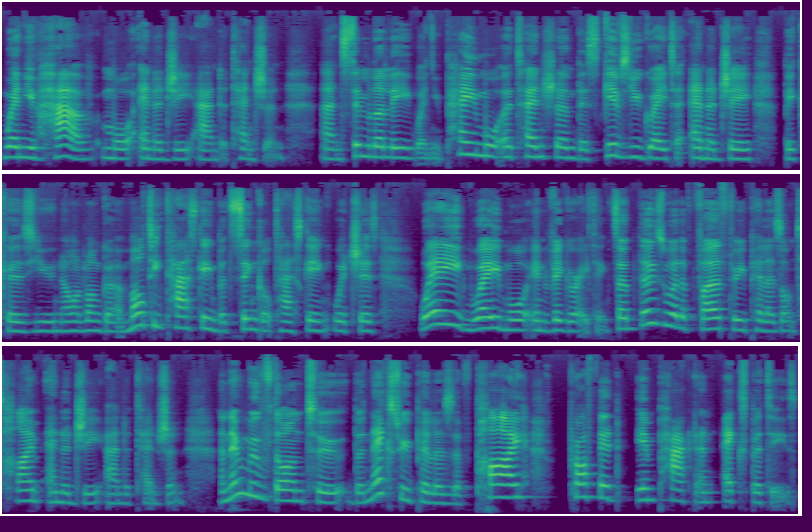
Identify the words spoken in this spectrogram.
when you have more energy and attention. And similarly, when you pay more attention, this gives you greater energy because you no longer are multitasking, but single tasking, which is way, way more invigorating. So those were the first three pillars on time, energy, and attention. And then we moved on to the next three pillars of PIE, profit, impact, and expertise.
